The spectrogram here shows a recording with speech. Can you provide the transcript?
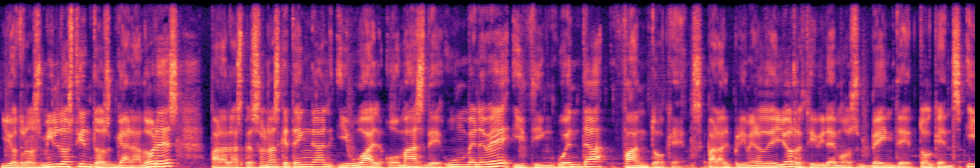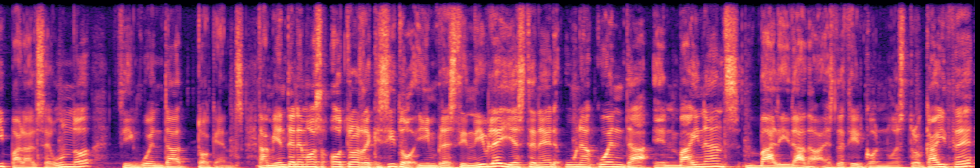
y otros 1200 ganadores para las personas que tengan igual o más de un BNB y 50 fan tokens. Para el primero de ellos recibiremos 20 tokens y para el segundo 50 tokens. También tenemos otro requisito imprescindible y es tener una cuenta en Binance validada, es decir, con nuestro KIC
